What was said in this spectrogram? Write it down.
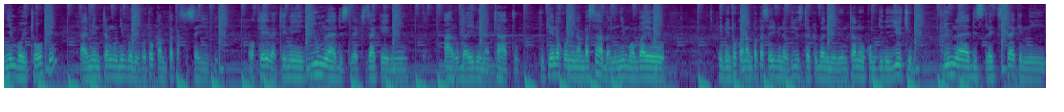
nyimbo itoke I mean, tangu nyimbo ilivyotoka mpaka sasa hivi. Okay? Lakini jumla ya dislikes zake ni arobaini na tatu. Tukienda kwenye namba saba ni nyimbo ambayo imetoka na mpaka sasa hivi na views takriban milioni tano huko mjini youtube. Jumla ya dislikes zake ni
